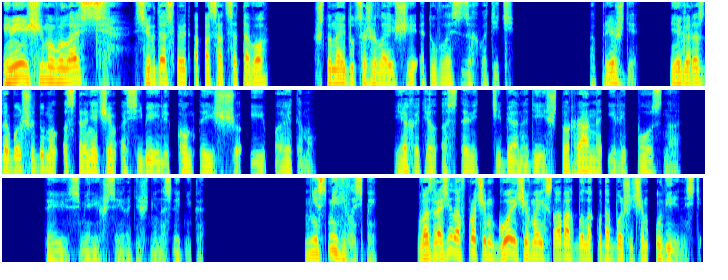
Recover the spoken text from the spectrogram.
Имеющему власть всегда стоит опасаться того, что найдутся желающие эту власть захватить. А прежде я гораздо больше думал о стране, чем о себе или ком-то еще, и поэтому я хотел оставить тебя, надеясь, что рано или поздно ты смиришься и родишь мне наследника. Не смирилась бы. Возразила, впрочем, горечи в моих словах было куда больше, чем уверенности.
